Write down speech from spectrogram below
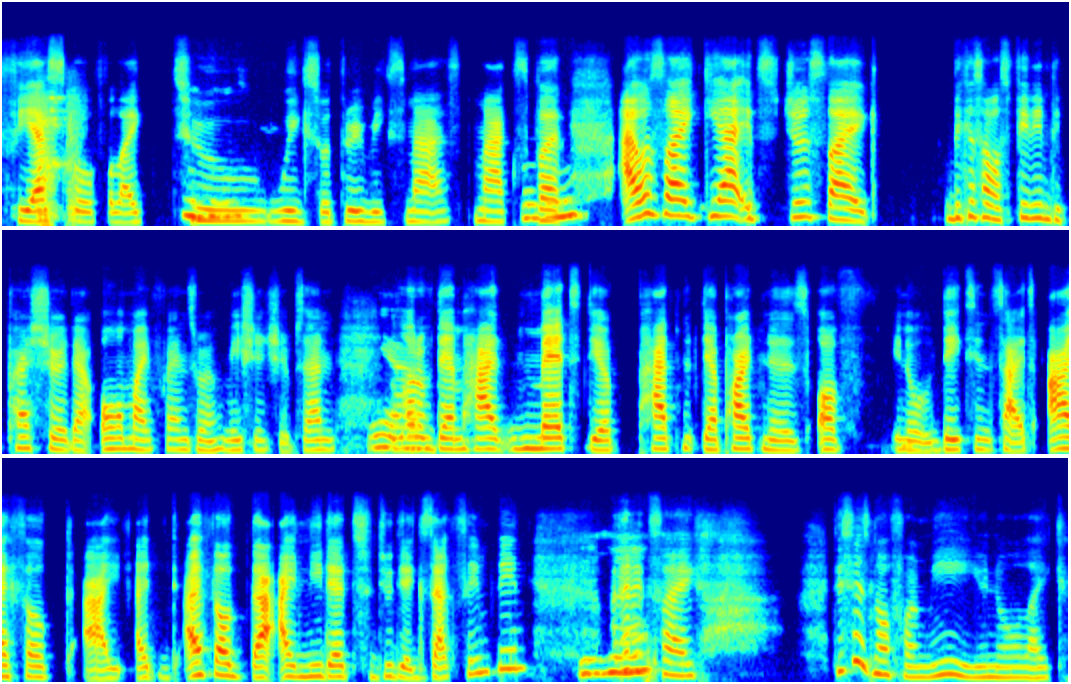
fiasco for like mm-hmm. 2 mm-hmm. weeks or three weeks max max mm-hmm. but i was like yeah it's just like because i was feeling the pressure that all my friends were in relationships and yeah. a lot of them had met their part their partners of you know dating sites i felt I, I i felt that i needed to do the exact same thing mm-hmm. and then it's like this is not for me you know like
